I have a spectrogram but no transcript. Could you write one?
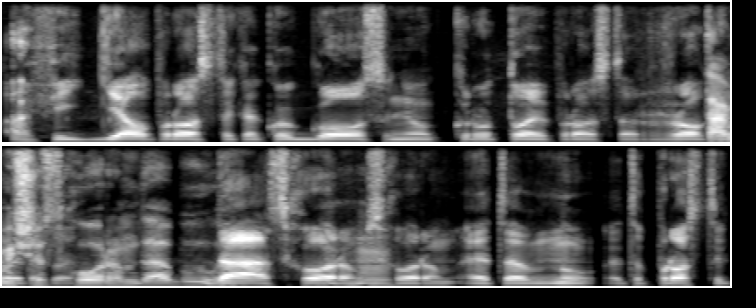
офигел просто, какой голос у него крутой просто, роковый Там еще с такой. хором, да, было? Да, с хором, с Мгм. хором. Это, ну, это просто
